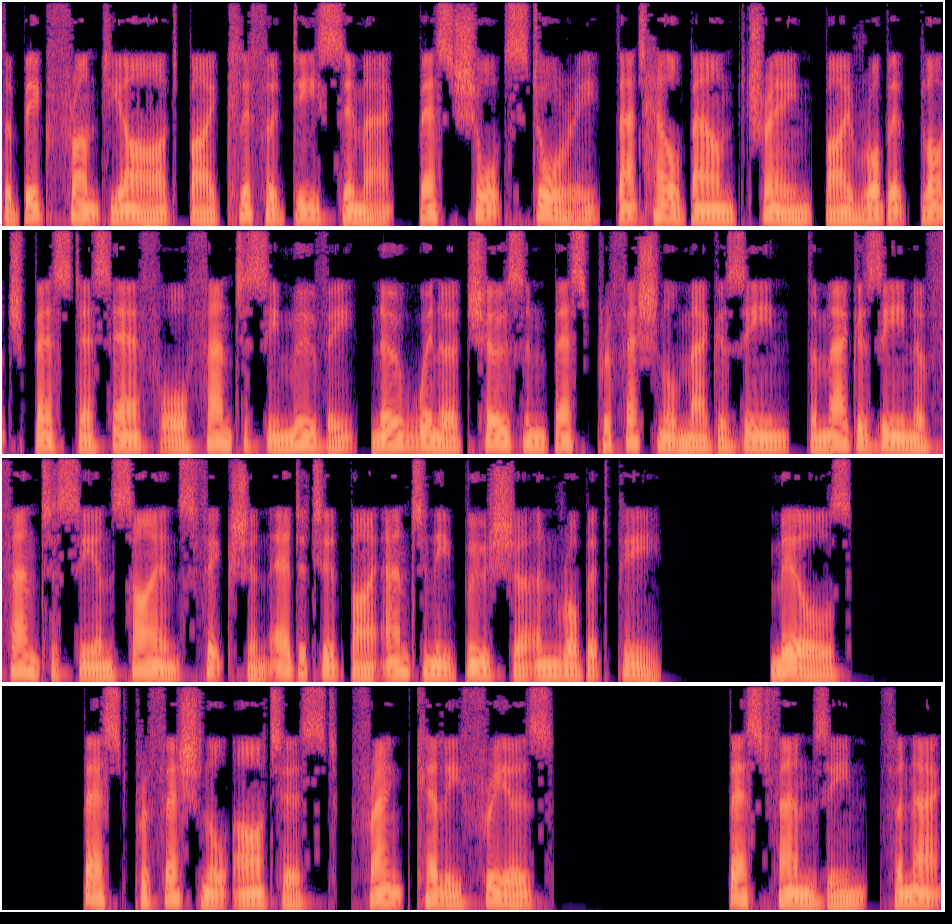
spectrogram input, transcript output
The Big Front Yard by Clifford D. Simak Best Short Story, That Hell-Bound Train by Robert Bloch Best SF or Fantasy Movie, no winner chosen Best Professional Magazine, the magazine of fantasy and science fiction edited by Anthony Boucher and Robert P. Mills Best Professional Artist, Frank Kelly Freas Best Fanzine, Fanac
